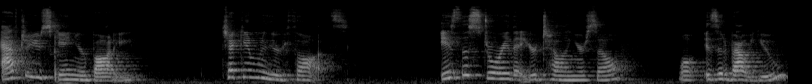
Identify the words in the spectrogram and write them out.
after you scan your body, check in with your thoughts. Is the story that you're telling yourself, well, is it about you?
